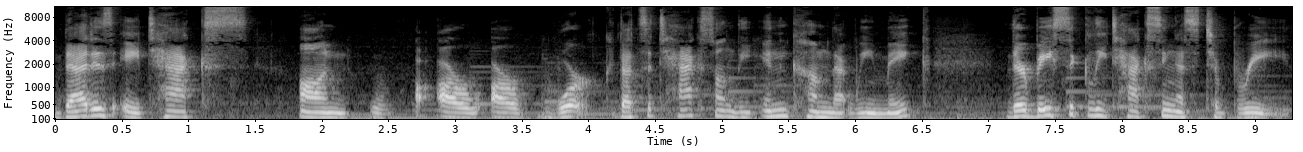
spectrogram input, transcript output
That is a tax on our our work. That's a tax on the income that we make. They're basically taxing us to breathe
